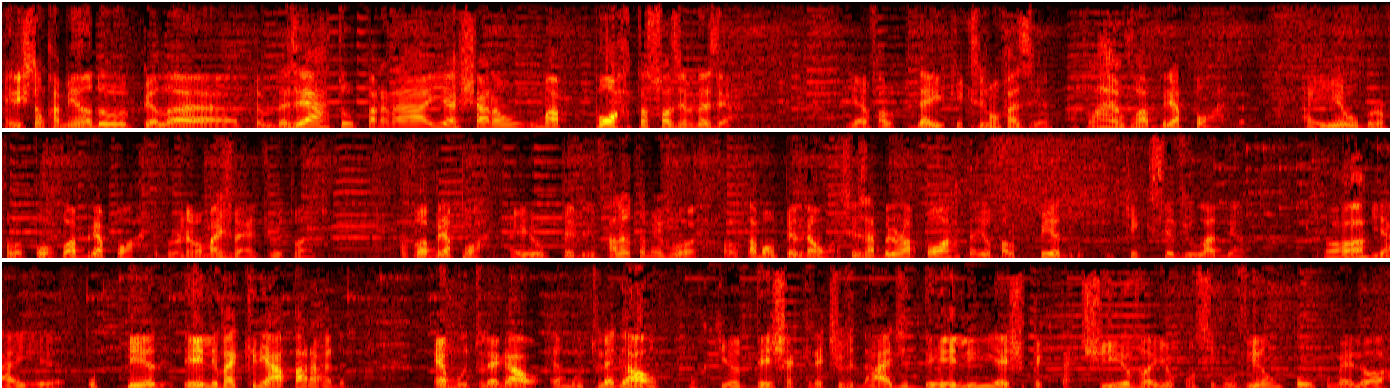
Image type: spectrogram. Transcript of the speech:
Eles estão caminhando pela, pelo deserto, Paraná, e acharam uma porta sozinha no deserto. E aí eu falo, e daí, o que, que vocês vão fazer? Ela fala, ah, eu vou abrir a porta. Aí o Bruno falou, pô, vou abrir a porta. O Bruno é o mais velho, de 8 anos. Eu vou abrir a porta. Aí o Pedrinho fala, eu também vou. Falou, tá bom, Pedrão, vocês abriram a porta e eu falo, Pedro, o que, que você viu lá dentro? Ó. Oh. E aí o Pedro, ele vai criar a parada. É muito legal? É muito legal, porque eu deixo a criatividade dele, a expectativa, e eu consigo ver um pouco melhor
